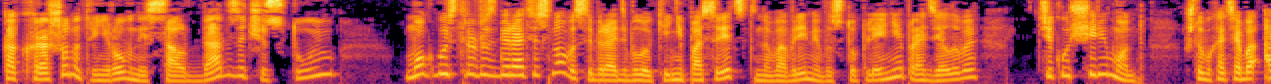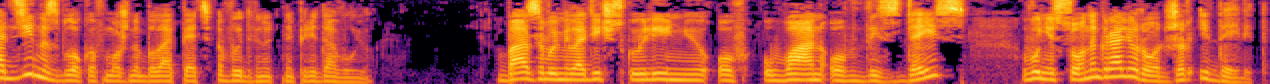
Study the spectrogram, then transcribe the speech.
как хорошо натренированный солдат, зачастую мог быстро разбирать и снова собирать блоки непосредственно во время выступления, проделывая текущий ремонт, чтобы хотя бы один из блоков можно было опять выдвинуть на передовую. Базовую мелодическую линию of One of These Days в унисон играли Роджер и Дэвид.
